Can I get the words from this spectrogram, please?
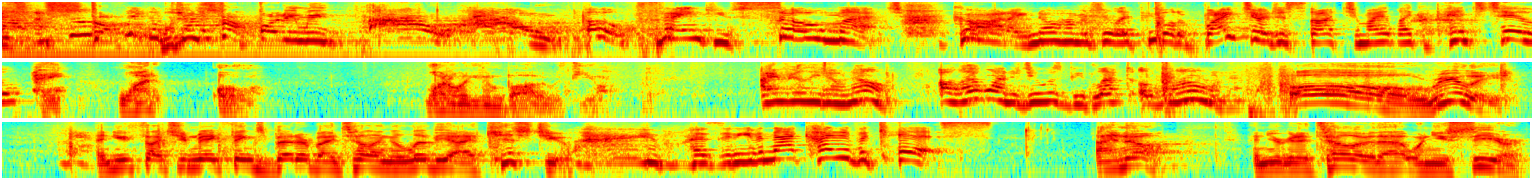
Listen, stop. Will you stop fighting me? Ow! Ow! Oh, thank you so much. God, I know how much you like people to bite you. I just thought you might like a pinch too. Hey, what? Oh, why do I even bother with you? I really don't know. All I want to do is be left alone. Oh, really? Yeah. And you thought you'd make things better by telling Olivia I kissed you? It wasn't even that kind of a kiss. I know. And you're gonna tell her that when you see her.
